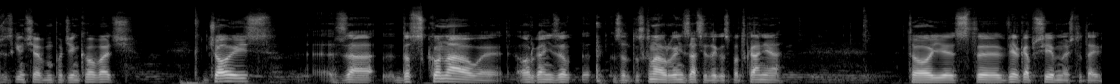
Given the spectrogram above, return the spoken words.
wszystkim chciałbym podziękować Joyce za, doskonałe za doskonałą organizację tego spotkania. To jest e, wielka przyjemność tutaj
